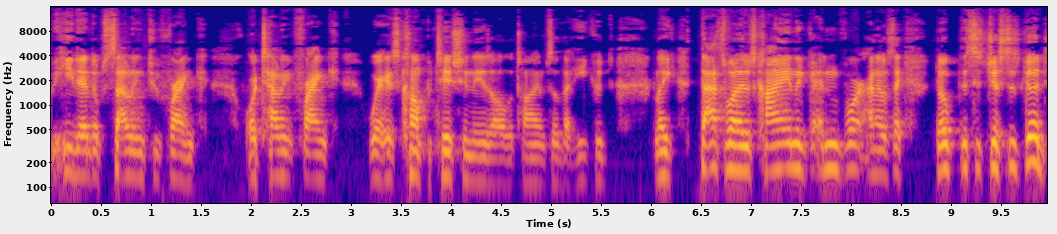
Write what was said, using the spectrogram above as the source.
he'd end up selling to Frank or telling Frank where his competition is all the time so that he could, like, that's what I was kind of getting for. And I was like, nope, this is just as good.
